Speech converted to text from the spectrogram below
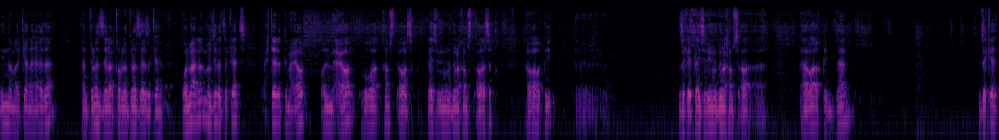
إنما كان هذا أن تنزل قبل أن تنزل زكاة. والمعنى لما نزلت زكاة احتاجت لمعيار والمعيار هو خمسة أواسق. ليس دون خمسة أواسق أواقي زكاة. ليس فيما دون خمس أواق ذهب زكاة.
